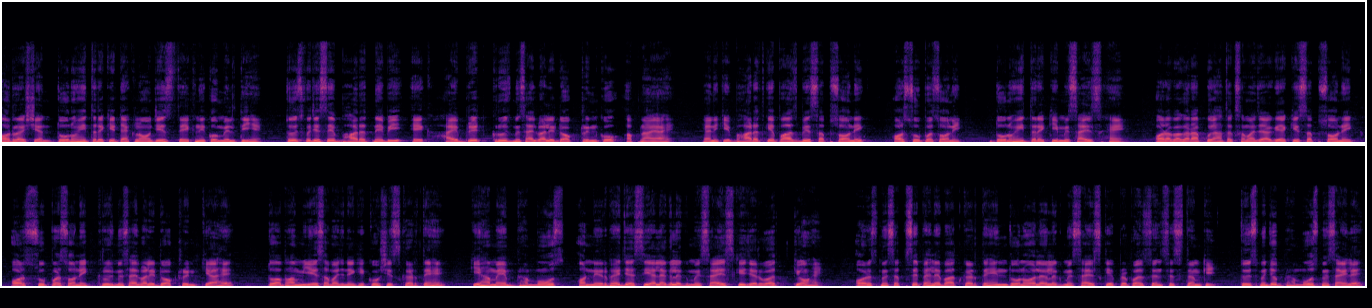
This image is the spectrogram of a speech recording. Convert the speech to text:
और रशियन दोनों ही तरह की टेक्नोलॉजीज़ देखने को मिलती हैं। तो इस वजह से भारत ने भी एक हाइब्रिड क्रूज मिसाइल वाली डॉक्ट्रिन को अपनाया है, यानी कि भारत के पास भी सबसोनिक और सुपरसोनिक दोनों ही तरह की मिसाइल्स हैं। और अब अगर आपको यहाँ तक समझ आ गया कि सबसोनिक और सुपरसोनिक क्रूज मिसाइल वाली डॉक्ट्रिन क्या है तो अब हम ये समझने की कोशिश करते हैं कि हमें ब्रह्मोस और निर्भय जैसी अलग अलग मिसाइल्स की ज़रूरत क्यों है? और इसमें सबसे पहले बात करते हैं इन दोनों अलग अलग मिसाइल्स के प्रपल्सन सिस्टम की। तो इसमें जो ब्रह्मोस मिसाइल है,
